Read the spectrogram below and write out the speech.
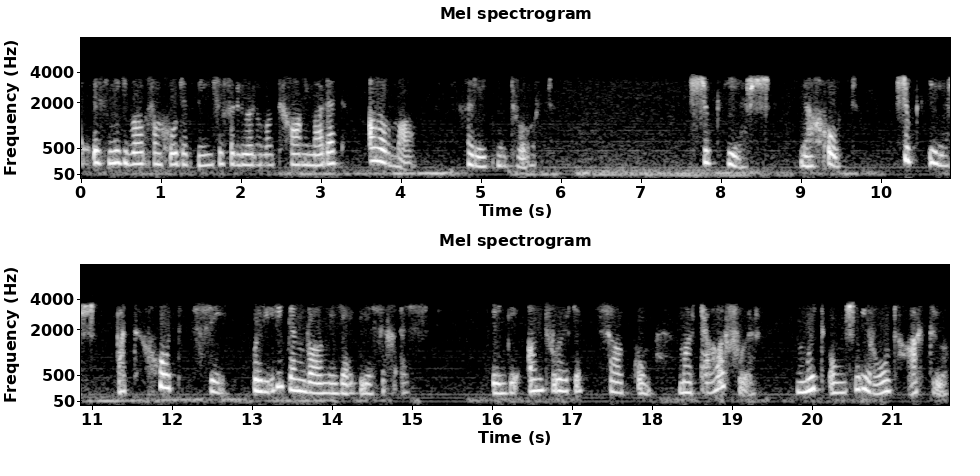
Dit is nie die wil van God dat mense verlore moet gaan nie, maar dat almal gered moet word. Soek eers na God. Soek eers wat God sê oor hierdie ding waarmee jy besig is. en die antwoorde sal kom. Maar daarvoor moet ons nie rondhardloop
